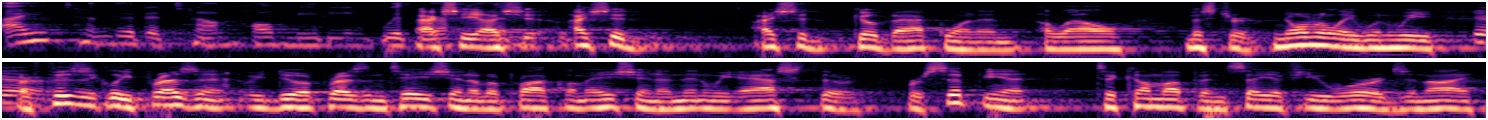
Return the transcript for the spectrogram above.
I attended a town hall meeting with. Actually, I should, I should, I should go back one and allow Mr., normally when we are physically present, we do a presentation of a proclamation, and then we ask the recipient to come up and say a few words. And I,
